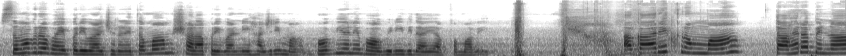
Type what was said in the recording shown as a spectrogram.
સમગ્ર ભાઈ પરિવારજનોને તમામ શાળા પરિવારની હાજરીમાં ભવ્ય અને ભાવભીની વિદાય આપવામાં આવી. આ કાર્યક્રમમાં તાહેરાબેનના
